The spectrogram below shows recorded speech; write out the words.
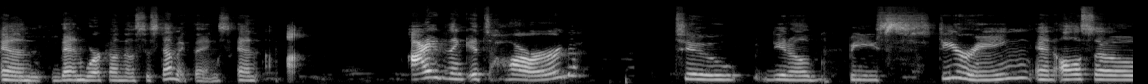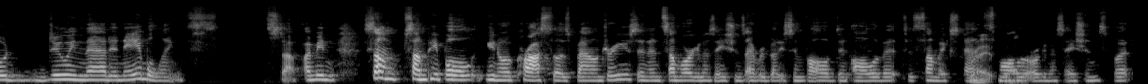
and then work on those systemic things. And I- think it's hard to, you know, be steering and also doing that enabling stuff. I mean, some some people, you know, cross those boundaries and in some organizations everybody's involved in all of it to some extent, Right. smaller organizations, but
